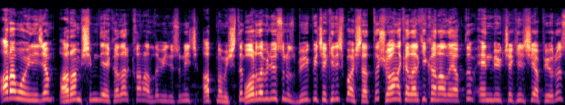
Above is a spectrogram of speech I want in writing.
Aram oynayacağım. Aram şimdiye kadar kanalda videosunu hiç atmamıştım. Bu arada biliyorsunuz büyük bir çekiliş başlattık. Şu ana kadarki kanalda yaptığım en büyük çekilişi yapıyoruz.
